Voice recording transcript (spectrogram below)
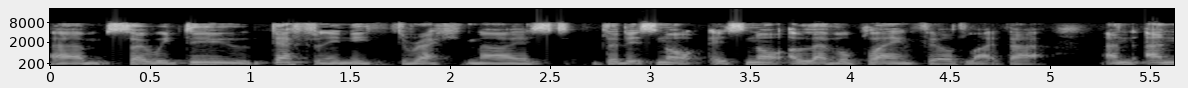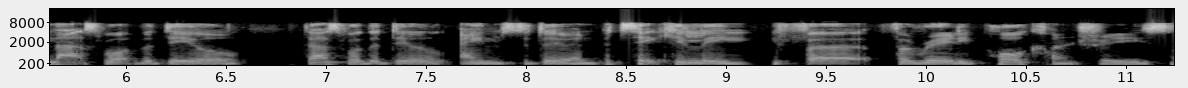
Um, so we do definitely need to recognise that it's not it's not a level playing field like that. And and that's what the deal that's what the deal aims to do, and particularly for for really poor countries,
